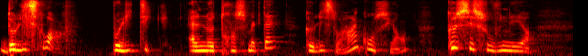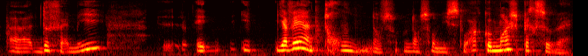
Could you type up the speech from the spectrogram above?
de l'histoire politique. Elle ne transmettait que l'histoire inconsciente, que ses souvenirs euh, de famille. Et il y avait un trou dans son, dans son histoire que moi je percevais.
